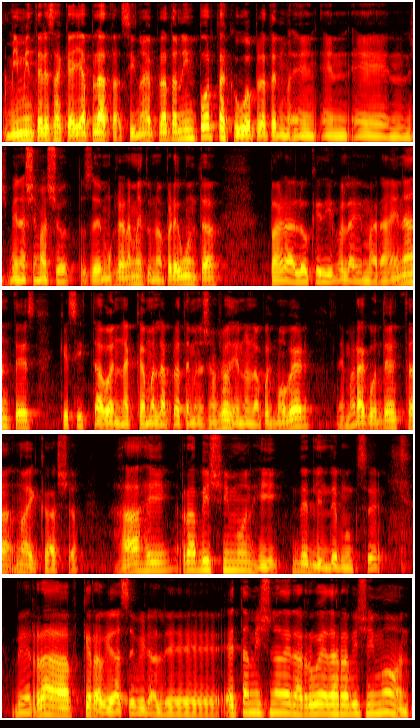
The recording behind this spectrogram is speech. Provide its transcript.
A mí me interesa que haya plata. Si no hay plata, no importa que hubo plata en, en, en, Ben Hashemashot. Entonces vemos claramente una pregunta para lo que dijo la Gemara en antes, que si estaba en la cama la plata en Ben Hashemashot ya no la puedes mover. La Gemara contesta, no hay kasha. Hahi, Rabbi Shimon, hi, de Mukse. Berrab, que rabia se virale. Esta Mishnah de la rueda, Rabbi Shimon.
